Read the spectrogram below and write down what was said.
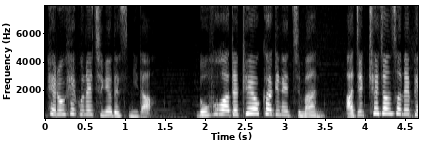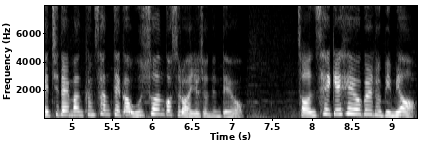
페루 해군에 증여됐습니다. 노후화돼 퇴역하긴 했지만 아직 최전선에 배치될 만큼 상태가 우수한 것으로 알려졌는데요. 전 세계 해역을 누비며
